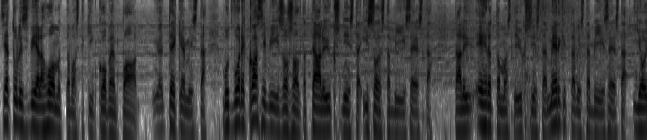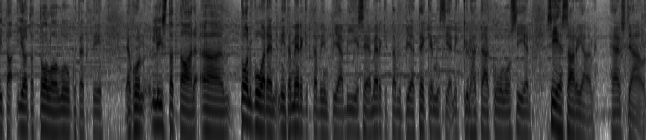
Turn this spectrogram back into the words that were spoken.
sieltä tulisi vielä huomattavastikin kovempaa tekemistä. Mutta vuoden 85 osalta tämä oli yksi niistä isoista biiseistä. Tämä oli ehdottomasti yksi niistä merkittävistä biiseistä, joita, joita tolloin luukutettiin. Ja kun listataan ää, ton vuoden niitä merkittävimpiä biisejä, merkittävimpiä tekemisiä, niin kyllähän tämä kuuluu siihen, siihen sarjaan. Hands down.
